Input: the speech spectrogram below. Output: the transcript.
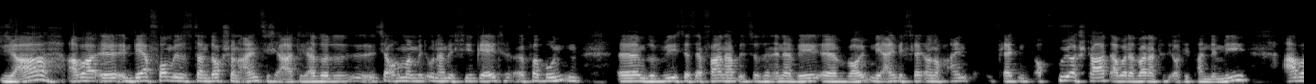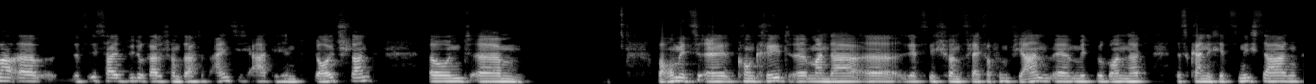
Ja, aber äh, in der Form ist es dann doch schon einzigartig. Also ist ja auch immer mit unheimlich viel Geld äh, verbunden. Ähm, so wie ich das erfahren habe, ist das in NRW, äh, wollten die eigentlich vielleicht auch noch ein, vielleicht auch früher starten, aber da war natürlich auch die Pandemie. Aber äh, das ist halt, wie du gerade schon sagtest, einzigartig in Deutschland. Und ähm, Warum jetzt äh, konkret äh, man da äh, jetzt nicht schon vielleicht vor fünf Jahren äh, mit begonnen hat, das kann ich jetzt nicht sagen.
